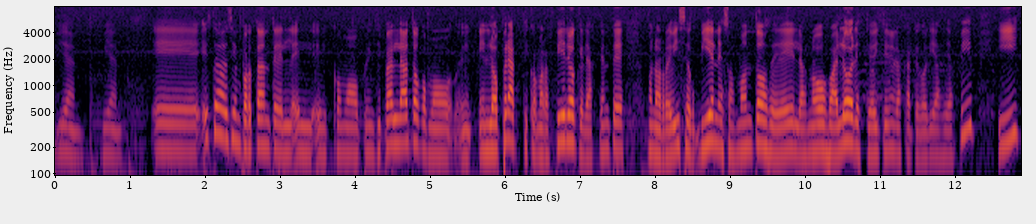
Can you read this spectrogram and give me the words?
Bien, bien. Eh, esto es importante, el, como principal dato, como en, lo práctico me refiero, que la gente, bueno, revise bien esos montos de los nuevos valores que hoy tienen las categorías de AFIP y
